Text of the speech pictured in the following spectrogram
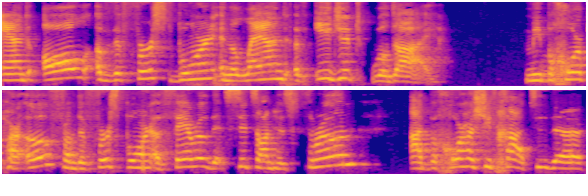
and all of the firstborn in the land of Egypt will die. Mi b'chor paro, from the firstborn of Pharaoh that sits on his throne, ad b'chor hashivcha, to the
